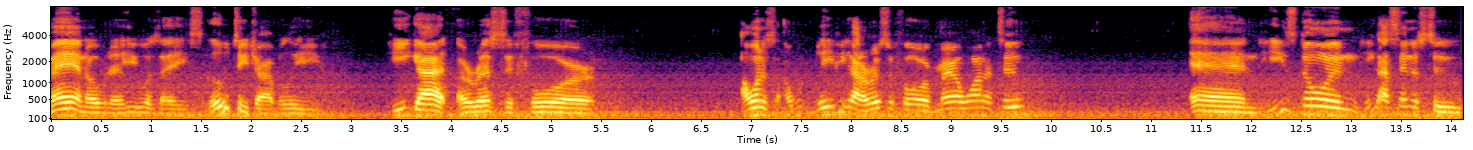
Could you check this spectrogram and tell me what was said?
man over there he was a school teacher i believe. He got arrested for i want to i believe he got arrested for marijuana too. And he's doing he got sentenced to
